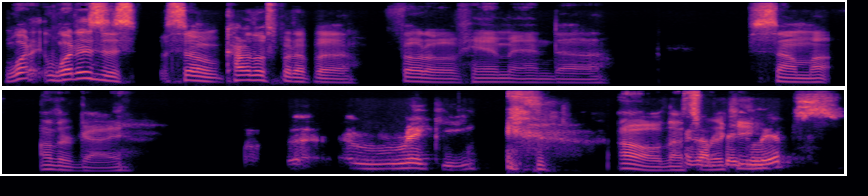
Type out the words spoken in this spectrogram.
What what is this? So Carlos put up a photo of him and uh some uh, other guy. Ricky. Oh, that's got big Ricky. lips,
